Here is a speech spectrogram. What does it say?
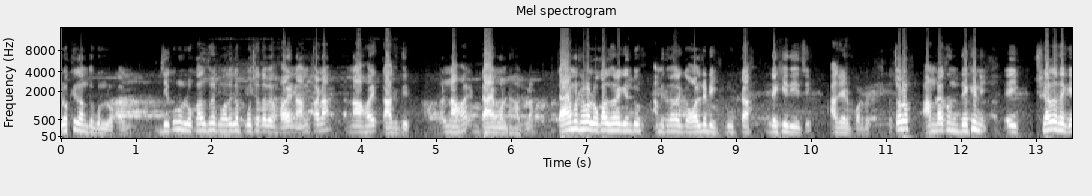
Lakshmikantapur local যে কোনো লোকাল ধরে তোমাদেরকে পৌঁছাতে হবে, হয় নামখানা, না হয় কাকদ্বীপ, আর না হয় diamond Habra. Diamond Habra local ধরে কিন্তু আমি তোমাদেরকে অলরেডি রুটটা দেখিয়ে দিয়েছি আগের পর্বে। তো চলো, আমরা এখন দেখে নিই এই শিয়ালদা থেকে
